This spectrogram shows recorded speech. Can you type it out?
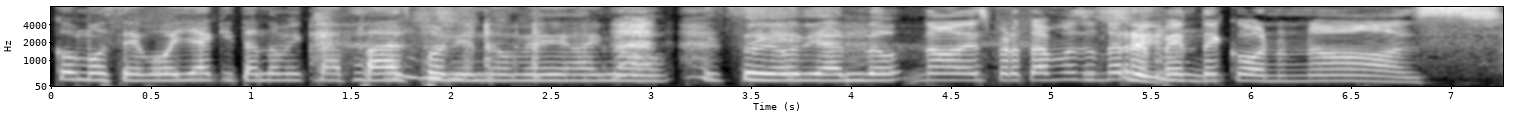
como cebolla quitándome capas, poniéndome. Ay, no, estoy odiando. No, despertamos de Sí. repente con unos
